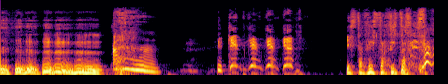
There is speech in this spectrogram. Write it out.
Kit, kit, kit, kit. Istaff, istaff, istaff, istaff.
